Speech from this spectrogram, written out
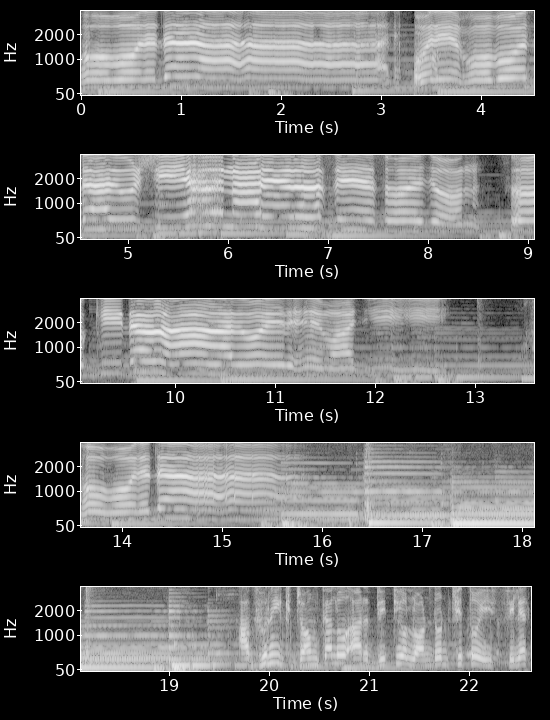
খবরদার ওরে খবরদার উশিয়ানারের আছে ছয়জন চকিদার ওরে মাঝি। খবরদার আধুনিক, জমকালো আর দ্বিতীয় লন্ডন খ্যাত এই সিলেট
